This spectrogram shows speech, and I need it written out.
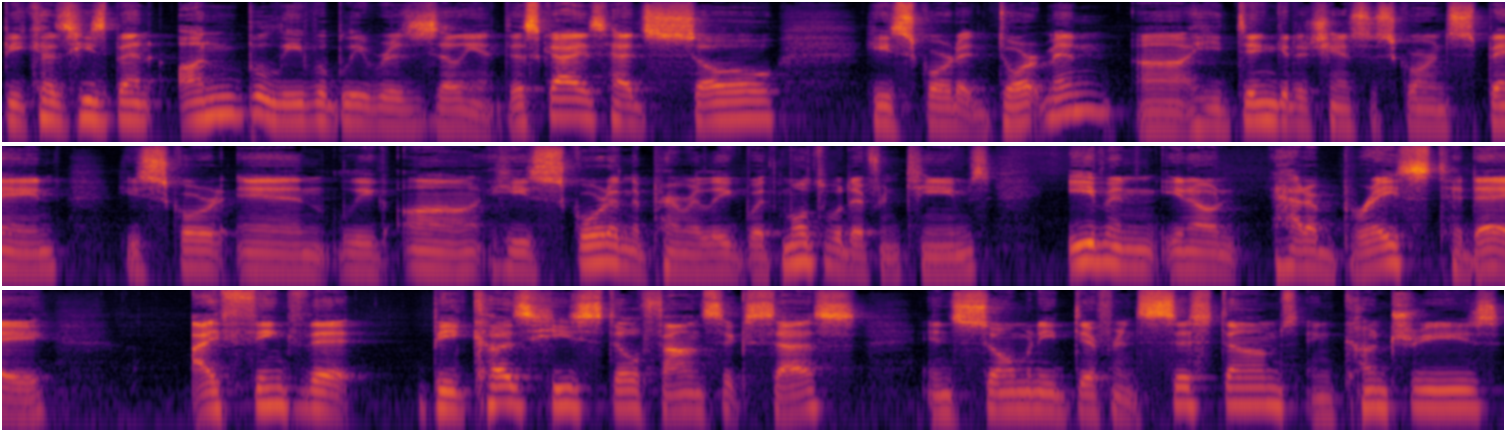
because he's been unbelievably resilient. This guy's had so he scored at Dortmund. Uh, he didn't get a chance to score in Spain. He scored in League 1. He's scored in the Premier League with multiple different teams. Even you know had a brace today. I think that because he's still found success in so many different systems and countries,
